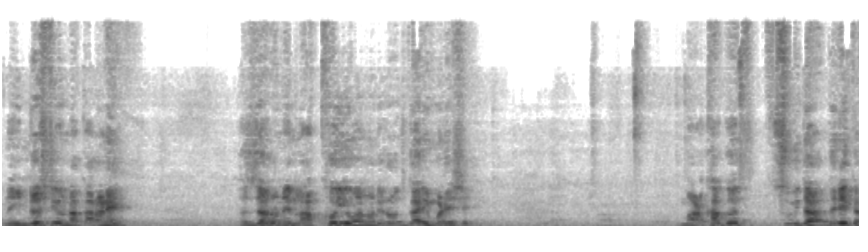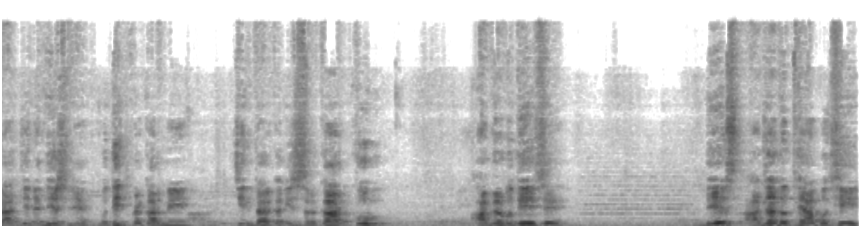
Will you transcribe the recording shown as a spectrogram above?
અને ઇન્ડસ્ટ્રીઓના કારણે હજારોને લાખો યુવાનોને રોજગારી મળે છે માળખાગત સુવિધા દરેક રાજ્ય અને દેશને બધી જ પ્રકારની ચિંતા કરી સરકાર ખૂબ આગળ વધી છે દેશ આઝાદ થયા પછી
